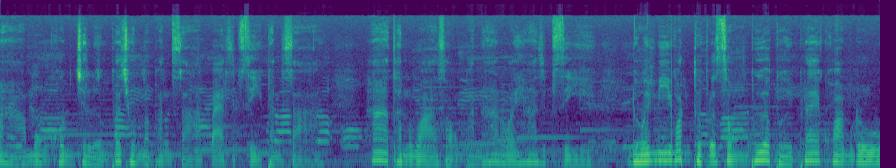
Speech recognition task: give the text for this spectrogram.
มหามงคลเฉลิมพระชนมพรรษา 84 พรรษา 5 ธันวา 2554 โดยมีวัตถุประสงค์เพื่อเผยแพร่ความรู้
